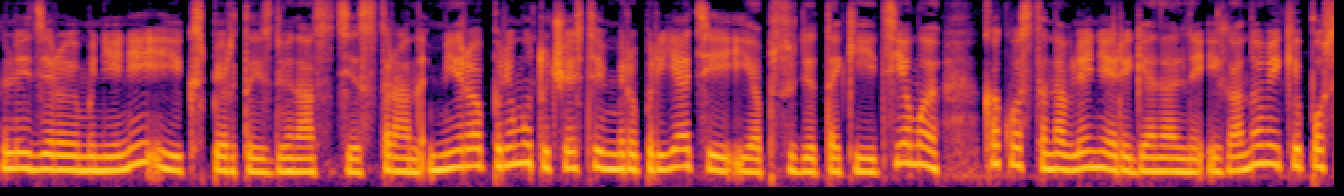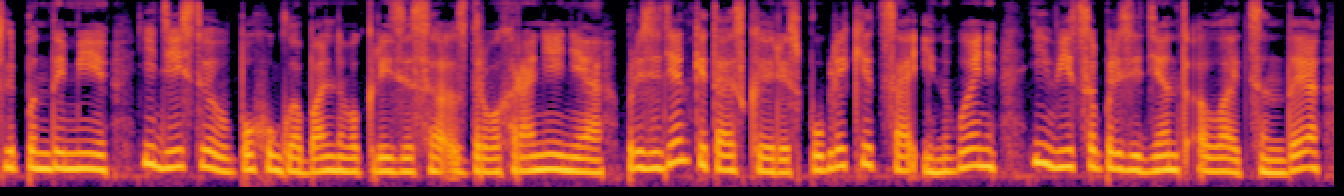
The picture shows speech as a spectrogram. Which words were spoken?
Лидеры мнений и эксперты из 12 стран мира примут участие в мероприятии и обсудят такие темы, как восстановление региональной экономики после пандемии и действия в эпоху глобального кризиса здравоохранения. Президент Китайской республики Цай Инвэнь и вице-президент Лай Цинде –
